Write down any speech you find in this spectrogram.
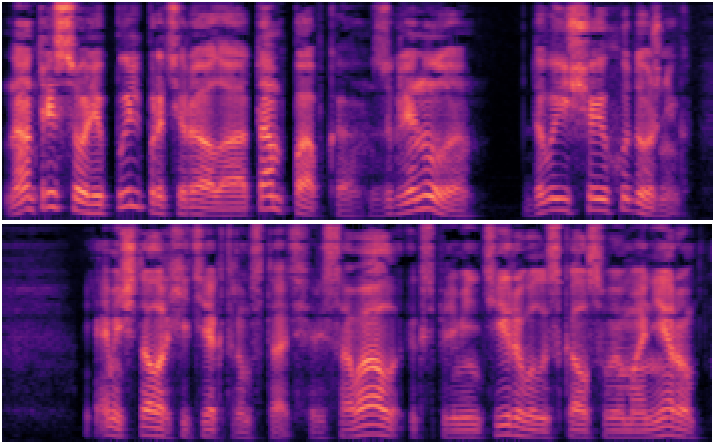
На антресоле пыль протирала, а там папка. Заглянула. Да вы еще и художник. Я мечтал архитектором стать. Рисовал, экспериментировал, искал свою манеру —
